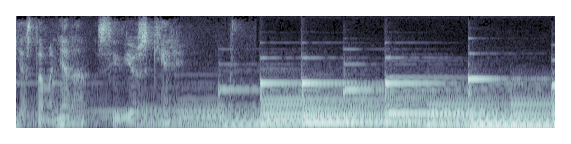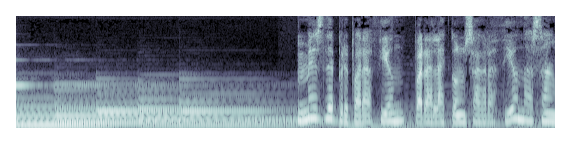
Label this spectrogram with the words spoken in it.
y hasta mañana, si Dios quiere. Mes de preparación para la consagración a San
